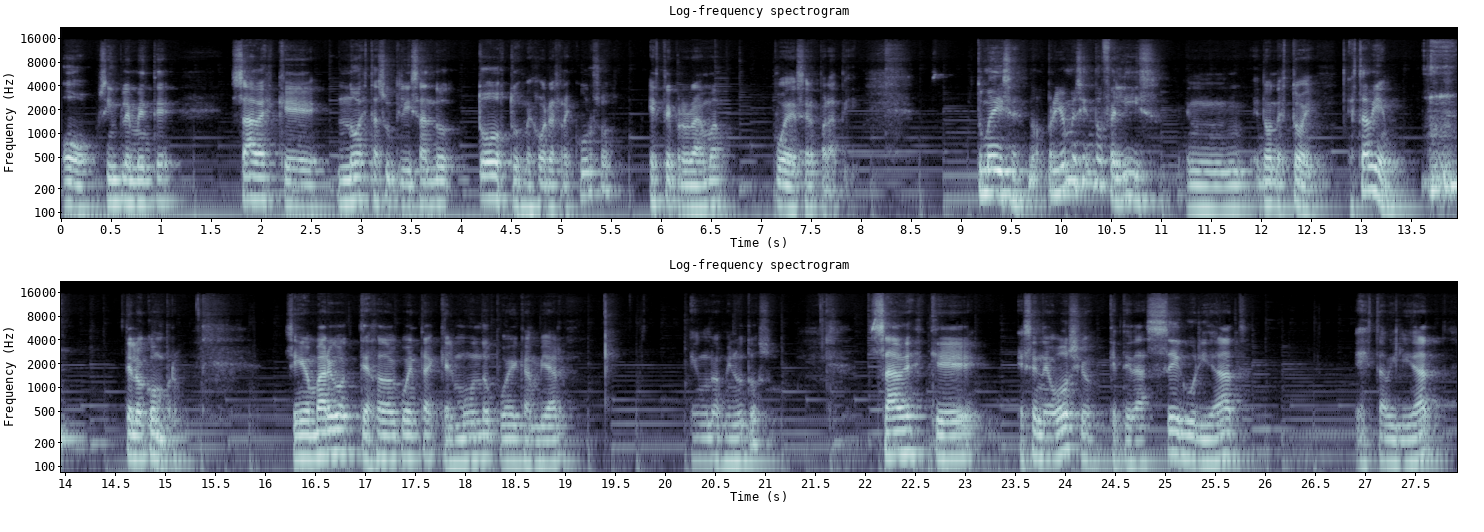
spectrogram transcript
o simplemente sabes que no estás utilizando todos tus mejores recursos, este programa puede ser para ti. Tú me dices, no, pero yo me siento feliz en donde estoy. Está bien, te lo compro. Sin embargo, ¿te has dado cuenta que el mundo puede cambiar en unos minutos? ¿Sabes que ese negocio que te da seguridad, estabilidad,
